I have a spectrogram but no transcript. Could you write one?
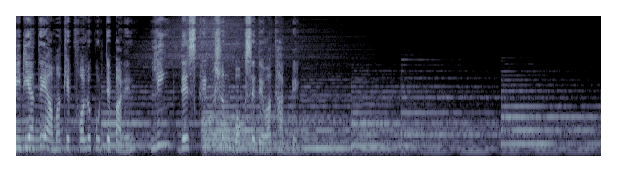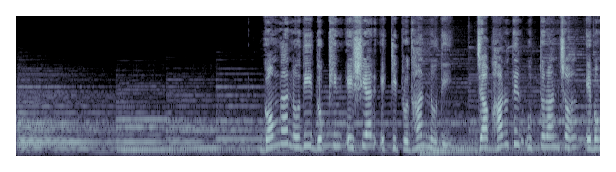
মিডিয়াতে আমাকে ফলো করতে পারেন, লিংক ডেসক্রিপশন বক্সে দেওয়া থাকবে। গঙ্গা নদী দক্ষিণ এশিয়ার একটি প্রধান নদী, যা ভারতের উত্তরাঞ্চল এবং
